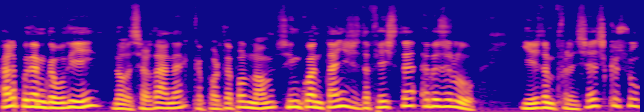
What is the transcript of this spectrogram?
Ara podem gaudir de la sardana que porta pel nom 50 anys de festa a Besalú i és d'en Francesc Cassú.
